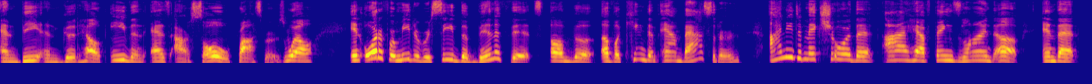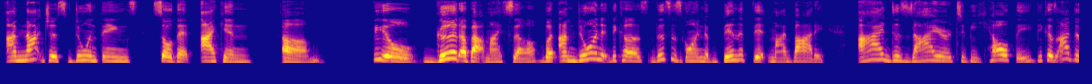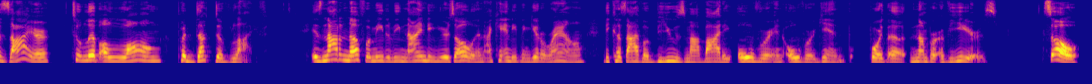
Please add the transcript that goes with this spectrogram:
and be in good health, even as our soul prospers. Well, in order for me to receive the benefits of the of a kingdom ambassador i need to make sure that i have things lined up and that i'm not just doing things so that i can um, feel good about myself but i'm doing it because this is going to benefit my body i desire to be healthy because i desire to live a long productive life it's not enough for me to be 90 years old and I can't even get around because I've abused my body over and over again for the number of years. So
